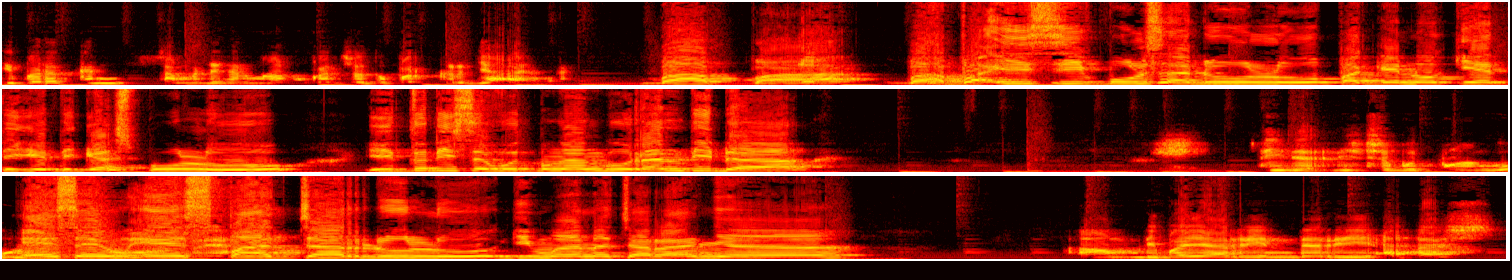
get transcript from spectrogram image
ibaratkan sama dengan melakukan suatu pekerjaan. kan. Bapak, Bapak isi pulsa dulu pakai Nokia 3310. Itu disebut pengangguran tidak? Tidak disebut pengangguran. SMS pacar dulu gimana caranya? Am, dibayarin dari atas.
